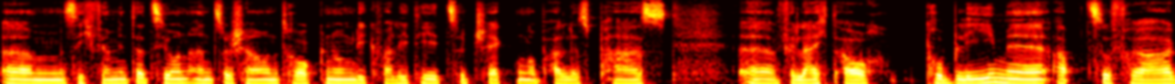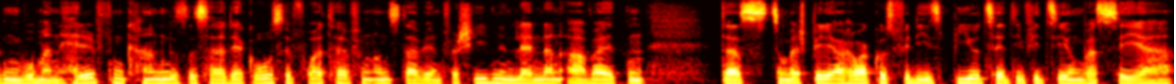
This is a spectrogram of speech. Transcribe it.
ähm, sich Fermentation anzuschauen, Trocknung, die Qualität zu checken, ob alles passt, äh, vielleicht auch Probleme abzufragen, wo man helfen kann. Das ist ja der große Vorteil von uns, da wir in verschiedenen Ländern arbeiten, dass zum Beispiel die Araucos für die Biozertifizierung was sehr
